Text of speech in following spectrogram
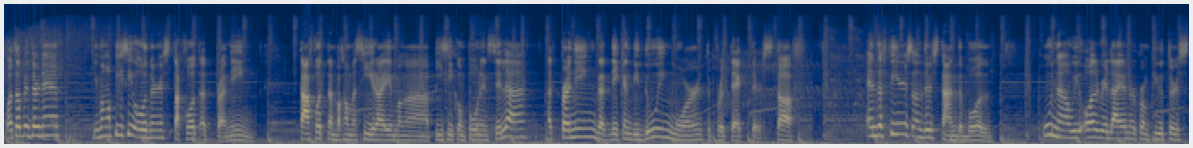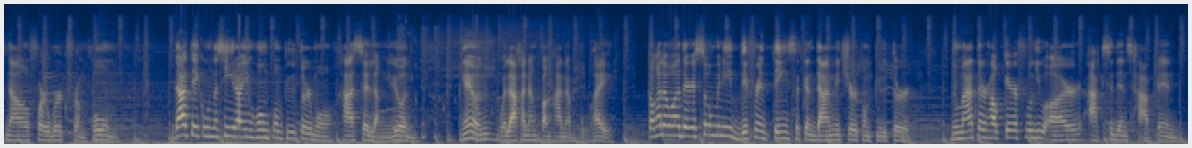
What's up internet? Yung mga PC owners takot at praning. Takot na baka masira yung mga PC components nila at praning that they can be doing more to protect their stuff. And the fear is understandable. Una, we all rely on our computers now for work from home. Dati kung nasira yung home computer mo, hassle lang yun. Ngayon, wala ka ng panghanap buhay. Pangalawa, there are so many different things that can damage your computer. No matter how careful you are, accidents happen.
